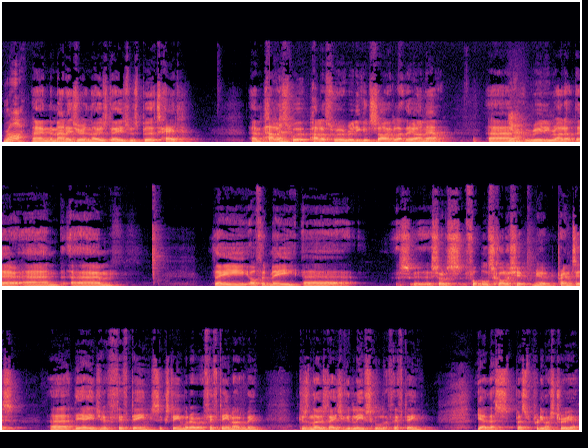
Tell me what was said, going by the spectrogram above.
Right. And the manager in those days was Bert Head. And Palace were Palace were a really good side, like they are now. Um, yeah. Really right up there. And um, they offered me uh, sort of football scholarship, you know, apprentice uh, at the age of 15, 16, whatever. 15 I would have been because in those days you could leave school at 15. Yeah, that's that's pretty much true, yeah.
